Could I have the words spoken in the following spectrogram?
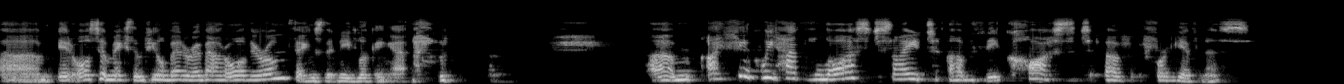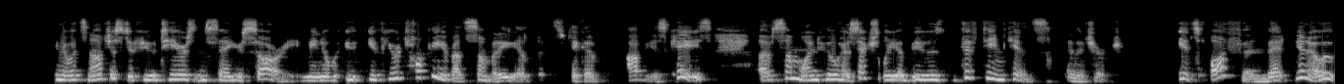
Um, it also makes them feel better about all their own things that need looking at. Um, I think we have lost sight of the cost of forgiveness. You know, it's not just a few tears and say you're sorry. I mean, if you're talking about somebody, let's take an obvious case of someone who has sexually abused 15 kids in the church. It's often that, you know,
